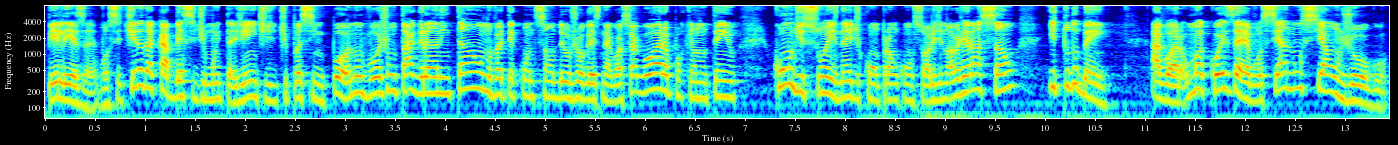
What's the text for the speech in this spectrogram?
Beleza, você tira da cabeça de muita gente, tipo assim, pô, eu não vou juntar grana então, não vai ter condição de eu jogar esse negócio agora, porque eu não tenho condições, né, de comprar um console de nova geração, e tudo bem. Agora, uma coisa é você anunciar um jogo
